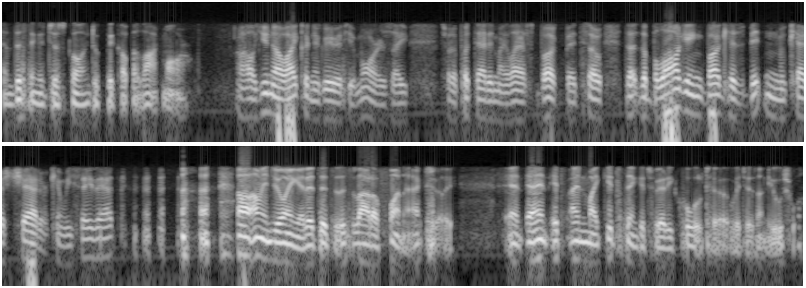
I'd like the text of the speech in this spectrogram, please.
and this thing is just going to pick up a lot more. Well, you know, I couldn't agree with you more. As I sort of put that in my last book. But so the the blogging bug has bitten Mukesh Chatter. Can we say that? Oh, I'm enjoying it. It's it's it's a lot of fun actually, and and it and my kids think it's very cool too, which is unusual.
